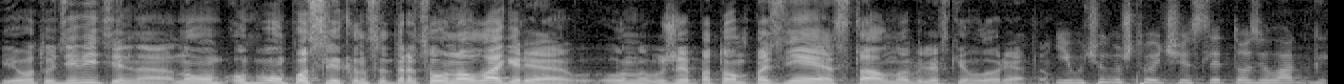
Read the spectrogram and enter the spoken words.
И вот удивительно, ну, он, он- он после концентрационного лагеря, он уже потом позднее стал Нобелевским лауреатом. И учудващо е, че след този лаг-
